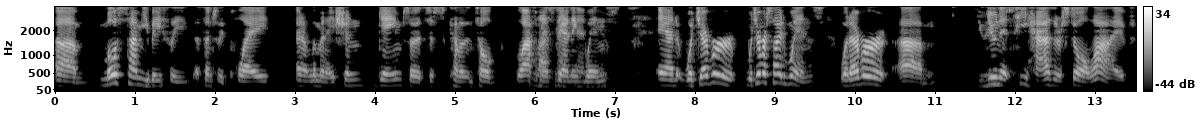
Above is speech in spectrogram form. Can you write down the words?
um, most of the time you basically essentially play an elimination game. So it's just kind of until last, Last man standing standing, wins. And whichever whichever side wins, whatever um, units he has that are still alive,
